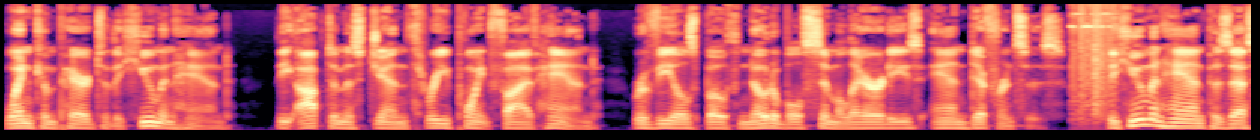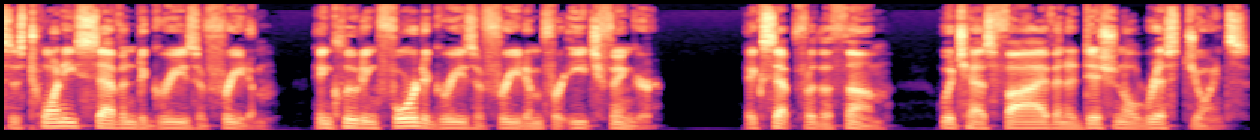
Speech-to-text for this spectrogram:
When compared to the human hand, the Optimus Gen 3.5 hand reveals both notable similarities and differences. The human hand possesses 27 degrees of freedom, including 4 degrees of freedom for each finger, except for the thumb, which has 5 and additional wrist joints.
